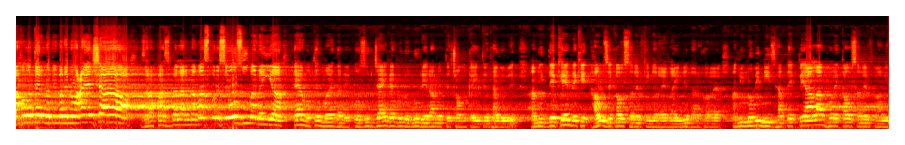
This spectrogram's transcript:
রহমতের নবী বলেন আয়েশা বেলার নামাজ পড়েছে, অজু বানাইয়া কিয়ামতের ময়দানে অজুর জায়গাগুলো নূরের আলোতে চমকাইতে থাকবে। আমি দেখে দেখে হাউজে কাউসারের কিনারায় লাইনে দাঁড় করায়, আমি নবী নিজ হাতে পেয়ালা ভরে কাউসারের পানি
